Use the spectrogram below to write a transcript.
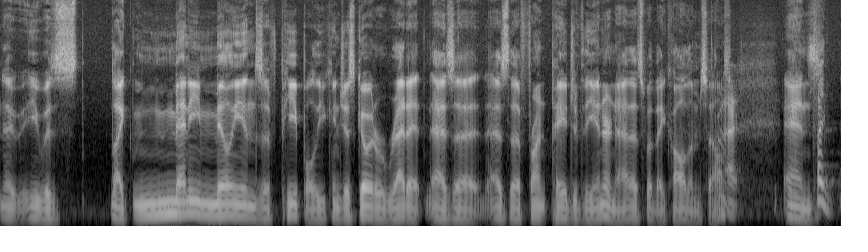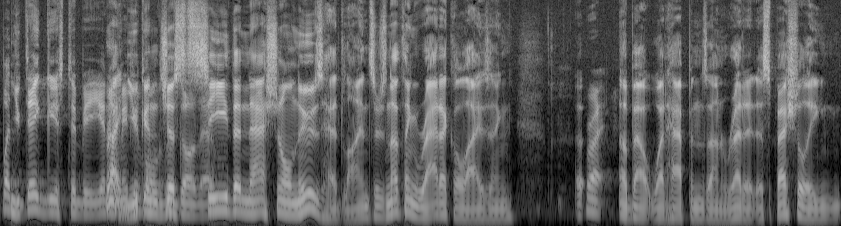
He was like many millions of people. You can just go to Reddit as a as the front page of the internet. That's what they call themselves. Right. And It's like what you, Digg used to be. You know, I right, mean, you can just see the national news headlines. There's nothing radicalizing uh, Right. about what happens on Reddit, especially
